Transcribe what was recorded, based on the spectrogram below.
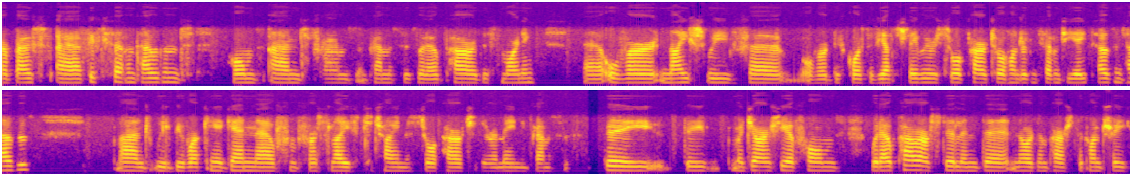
are about uh, 57,000 homes and farms and premises without power this morning. Uh, overnight, we've uh, over the course of yesterday, we restored power to 178,000 houses, and we'll be working again now from First Light to try and restore power to the remaining premises. The the majority of homes without power are still in the northern part of the country,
